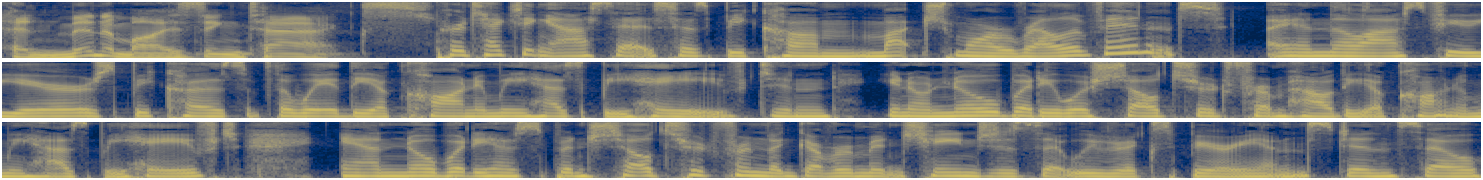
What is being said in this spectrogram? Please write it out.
and minimizing tax. Protecting assets has become much more relevant in the last few years because of the way the economy has behaved. And, you know, nobody was sheltered from how the economy has behaved, and nobody has been sheltered from the government changes that we've experienced. And so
